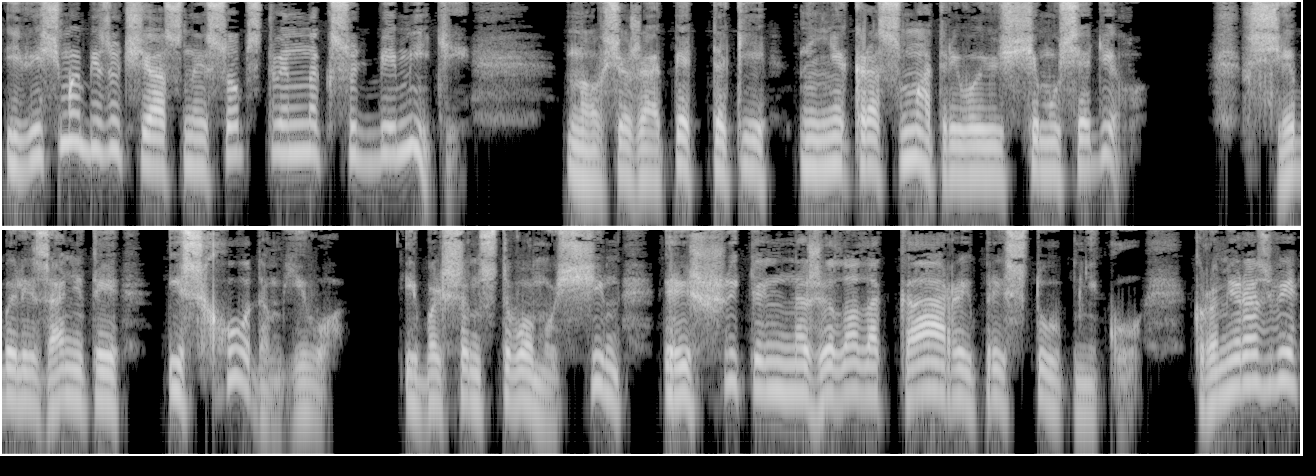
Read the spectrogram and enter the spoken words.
и весьма безучастны, собственно, к судьбе Мити, но все же опять-таки не к рассматривающемуся делу. Все были заняты исходом его, и большинство мужчин решительно желало кары преступнику, кроме разве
